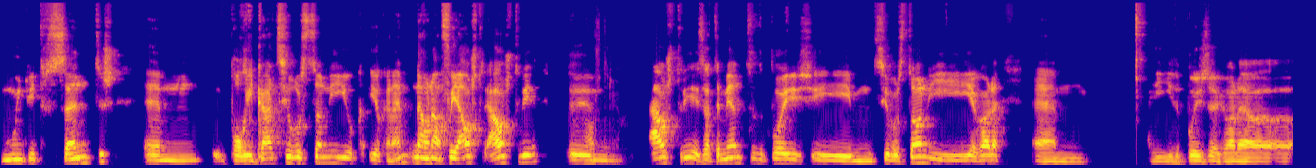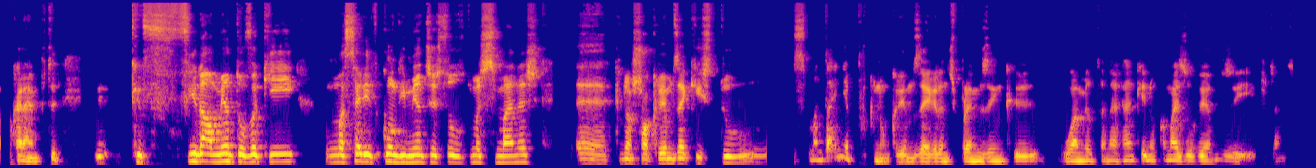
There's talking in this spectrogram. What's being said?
muito interessantes. Um, Paul Ricard, Silverstone e o, e o. Não, não, foi a Áustria. Áustria, um, Áustria. Áustria. exatamente, depois e, Silverstone e agora um, e depois agora o Canam. Que finalmente houve aqui uma série de condimentos estas últimas semanas uh, que nós só queremos é que isto se mantenha, porque não queremos é grandes prémios em que o Hamilton arranca e nunca mais o vemos e portanto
